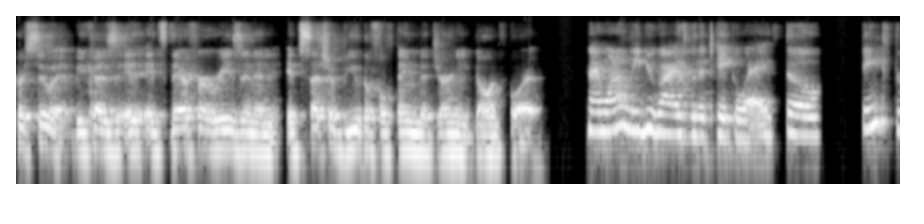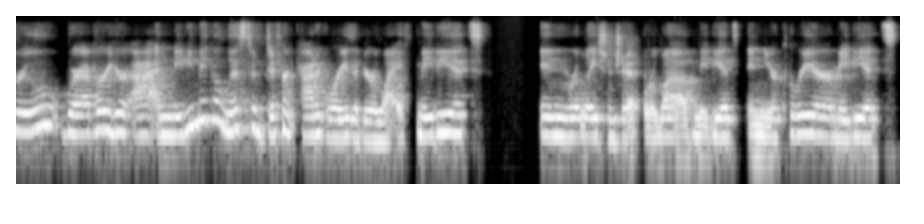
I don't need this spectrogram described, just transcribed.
pursue it because it, it's there for a reason. And it's such a beautiful thing, the journey going for it. And I want to leave you guys with a takeaway. So think through wherever you're at and maybe make a list of different categories of your life. Maybe it's in relationship or love. Maybe it's in your career. Maybe it's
